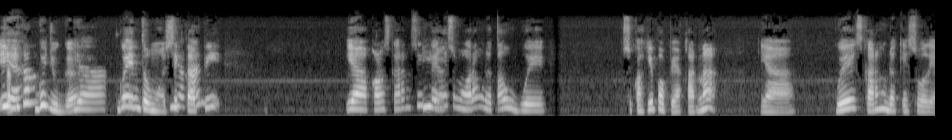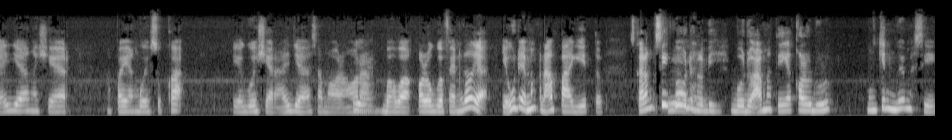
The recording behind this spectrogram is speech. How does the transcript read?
Iya kan- gue juga Ya, gue into musik Iya kan? tapi ya kalau sekarang sih Iya. kayaknya semua orang udah tahu gue suka K-pop ya karena ya gue sekarang udah casual aja nge-share apa yang gue suka ya gue share aja sama orang-orang Iya. bahwa kalau gue fangirl ya ya udah emang kenapa gitu sekarang sih gue Iya, udah iya. lebih bodoh amat ya kalau dulu mungkin gue masih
